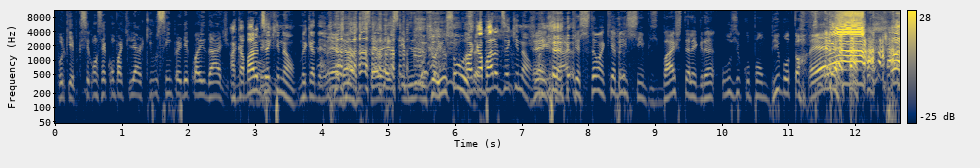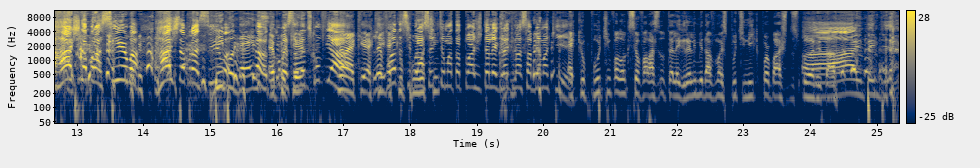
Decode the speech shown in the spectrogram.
Por quê? Porque você consegue compartilhar arquivo sem perder qualidade. Acabaram de dizer que não. Brincadeira. É, não, sério, é, ele- o Joilson usa. Acabaram de dizer que não. Gente, a questão aqui é bem simples. Baixe o Telegram, use o cupom BIBOTOP. É, Arrasta pra cima! Arrasta pra cima! Bibo 10. Não, eu tô É começando porque- a desconfiar. Não, é que- é que- é Levanta que o esse braço aí Putin- que tem uma tatuagem do Telegram que nós sabemos aqui. é que o Putin falou que se eu falasse do Telegram, ele me dava uma Sputnik por baixo dos panos e tal. Ah, entendi.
